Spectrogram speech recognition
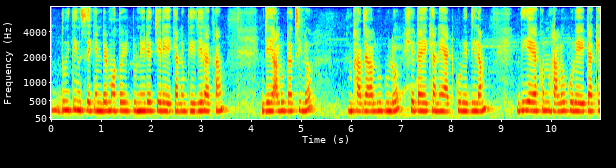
দুই তিন সেকেন্ডের মতো একটু নেড়ে চেড়ে এখানে ভেজে রাখা যে আলুটা ছিল, ভাজা আলুগুলো, সেটা এখানে অ্যাড করে দিলাম। দিয়ে এখন ভালো করে এটাকে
